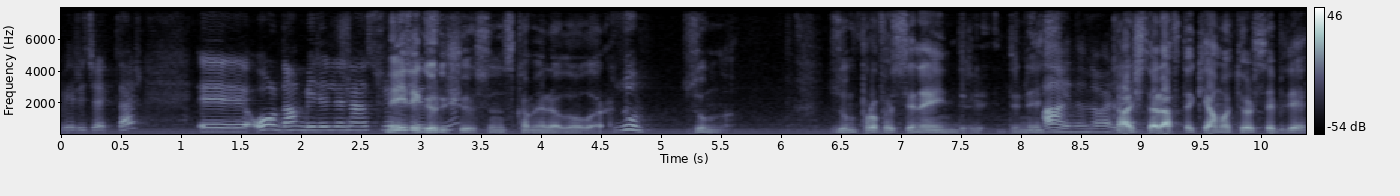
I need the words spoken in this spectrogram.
verecekler. E, oradan belirlenen süre Neyle içerisinde- görüşüyorsunuz kameralı olarak? Zoom. Zoom'la. Zoom profesyonel indirdiniz. Aynen öyle. Karşı taraftaki amatörse bile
